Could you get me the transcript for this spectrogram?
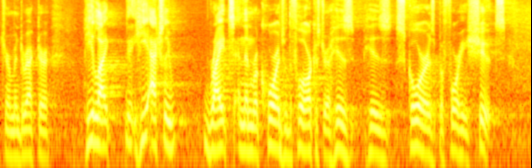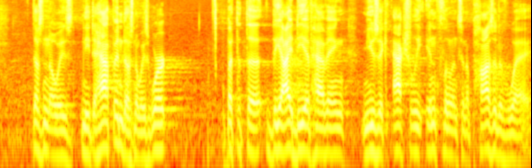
German director, he like, he actually writes and then records with the full orchestra his, his scores before he shoots. Doesn't always need to happen, doesn't always work, but that the, the idea of having music actually influence in a positive way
